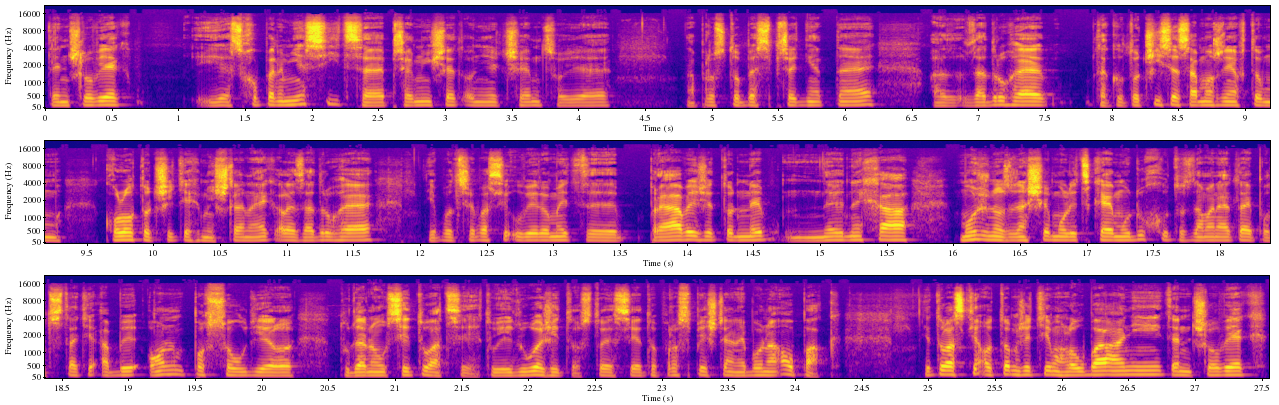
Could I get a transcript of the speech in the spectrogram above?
ten člověk je schopen měsíce přemýšlet o něčem, co je naprosto bezpředmětné. A za druhé tak točí se samozřejmě v tom kolotoči těch myšlenek, ale za druhé je potřeba si uvědomit eh, právě, že to ne, nenechá možnost našemu lidskému duchu, to znamená té podstatě, aby on posoudil tu danou situaci, tu její důležitost, to jestli je to prospěšné nebo naopak. Je to vlastně o tom, že tím hloubání ten člověk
